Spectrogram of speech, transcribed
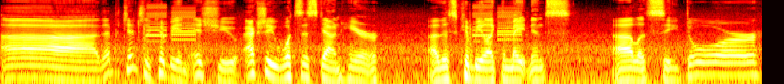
Uh, that potentially could be an issue. Actually, what's this down here? Uh, this could be like the maintenance. Uh, let's see. Door.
